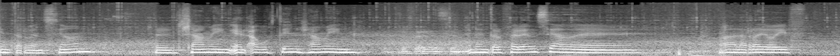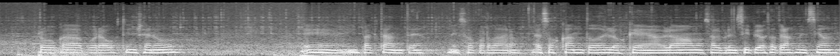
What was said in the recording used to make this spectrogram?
intervención, el jamming, el Agustín jamming, la interferencia de a la radio IF provocada por Agustín Genud. Eh, impactante, me hizo acordar esos cantos de los que hablábamos al principio de esta transmisión.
